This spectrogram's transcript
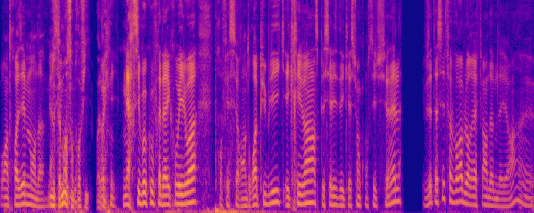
pour un troisième mandat. Merci notamment à son profit. Voilà. Oui. Merci beaucoup Frédéric Rouillois, professeur en droit public, écrivain, spécialiste des questions constitutionnelles. Vous êtes assez favorable au référendum d'ailleurs. hein. Euh,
